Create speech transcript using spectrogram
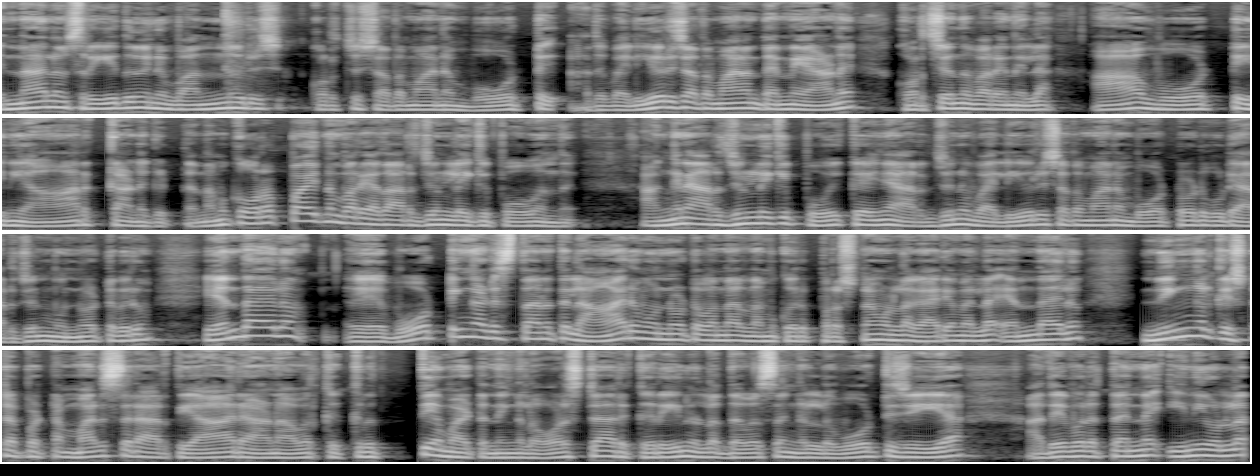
എന്നാലും ശ്രീധുവിന് വന്നൊരു കുറച്ച് ശതമാനം വോട്ട്. അത് വലിയൊരു ശതമാനം തന്നെയാണ്. കുറച്ചെന്ന് പറയുന്നില്ല. ആ വോട്ട് ഇനി ആർക്കാണ് കിട്ടുക? നമുക്ക് ഉറപ്പായിട്ടും പറയാം അത് അർജുനിലേക്ക് പോകുമെന്ന്. അങ്ങനെ അർജുനിലേക്ക് പോയി കഴിഞ്ഞാൽ അർജുന് വലിയൊരു ശതമാനം വോട്ടോട് കൂടി അർജുൻ മുന്നോട്ട് വരും. എന്തായാലും വോട്ടിംഗ് അടിസ്ഥാനത്തിൽ ആര് മുന്നോട്ട് വന്നാൽ നമുക്കൊരു പ്രശ്നമുള്ള കാര്യമല്ല. എന്തായാലും നിങ്ങൾക്ക് ഇഷ്ടപ്പെട്ട മത്സരാർത്ഥി ആരാണ്? അവർക്ക് കൃത്യമായിട്ട് നിങ്ങൾ ഓൾ സ്റ്റാർ കെറിയിനുള്ള ദിവസങ്ങളിൽ വോട്ട് ചെയ്യുക. അതേപോലെ തന്നെ ഇനിയുള്ള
